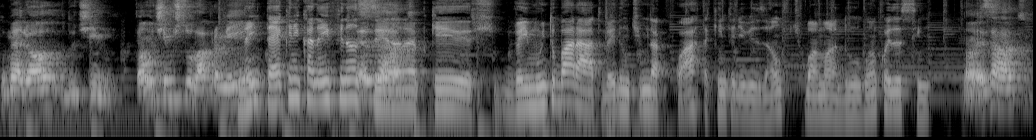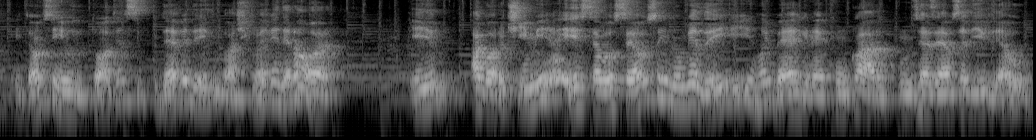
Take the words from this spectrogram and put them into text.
Do melhor do time. Então o time titular para mim. Nem técnica, nem financeira, Exato. né? Porque veio muito barato, veio de um time da quarta, quinta divisão, futebol amador, alguma coisa assim. Não, exato. Então, assim, o Tottenham, se puder vender ele, eu acho que vai vender na hora. E agora o time é esse, é o Celso, Numbelei e Royberg, né? Com, claro, com os reservas ali, é o,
